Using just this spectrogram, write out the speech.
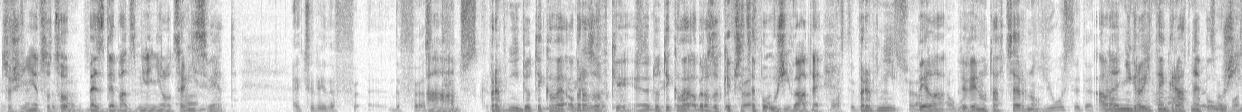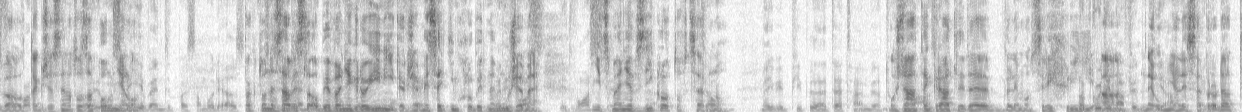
což je něco, co bez debat změnilo celý svět. A první dotykové obrazovky, dotykové obrazovky přece používáte. První byla vyvinuta v CERNu, ale nikdo ji tenkrát nepoužíval, takže se na to zapomnělo. Pak to nezávisle objevil někdo jiný, takže my se tím chlubit nemůžeme. Nicméně vzniklo to v CERNu. Možná tenkrát lidé byli moc rychlí a neuměli se prodat,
